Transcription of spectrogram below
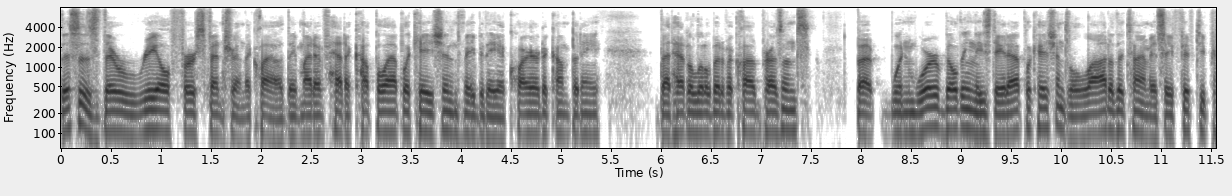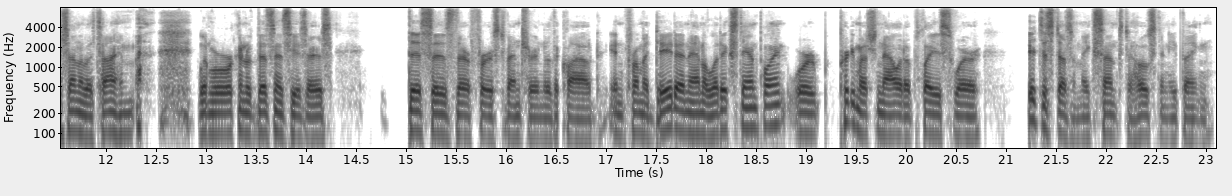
this is their real first venture in the cloud. They might have had a couple applications, maybe they acquired a company that had a little bit of a cloud presence. But when we're building these data applications, a lot of the time, I say 50% of the time, when we're working with business users, this is their first venture into the cloud. And from a data and analytics standpoint, we're pretty much now at a place where it just doesn't make sense to host anything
